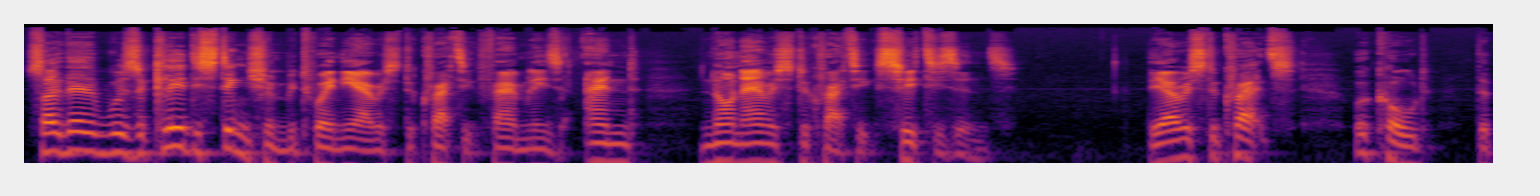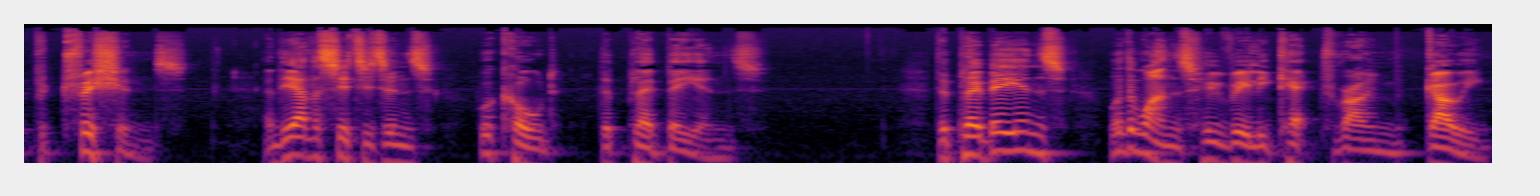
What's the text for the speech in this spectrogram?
So there was a clear distinction between the aristocratic families and non aristocratic citizens. The aristocrats were called the patricians, and the other citizens were called the plebeians. The plebeians were the ones who really kept Rome going,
